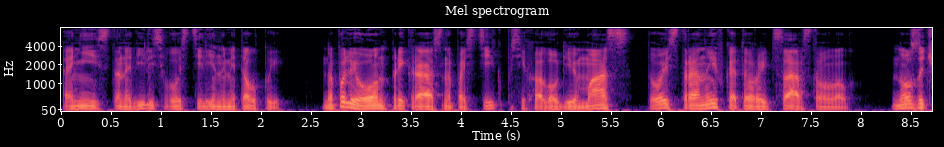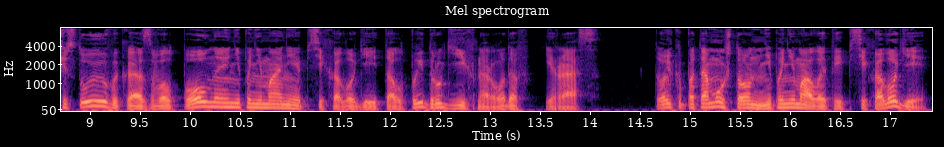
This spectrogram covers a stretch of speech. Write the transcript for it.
они и становились властелинами толпы. Наполеон прекрасно постиг психологию масс той страны, в которой царствовал, но зачастую выказывал полное непонимание психологии толпы других народов и рас. Только потому, что он не понимал этой психологии,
